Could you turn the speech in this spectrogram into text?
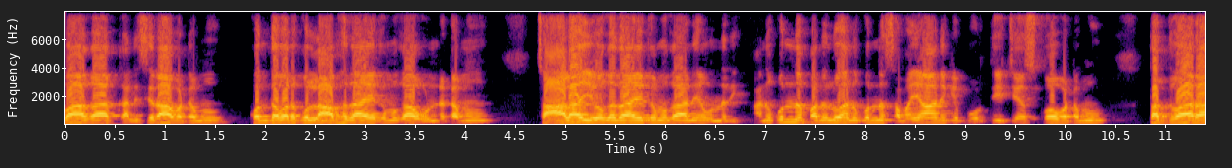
బాగా కలిసి రావటము కొంతవరకు లాభదాయకముగా ఉండటము చాలా యోగదాయకముగానే ఉన్నది. అనుకున్న పనులు అనుకున్న సమయానికి పూర్తి చేసుకోవటము తద్వారా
